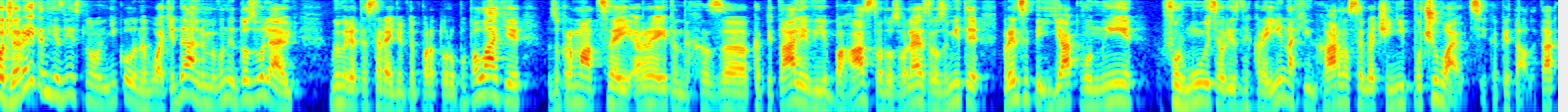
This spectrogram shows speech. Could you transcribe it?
Отже, рейтинги, звісно, ніколи не бувають ідеальними. Вони дозволяють виміряти середню температуру по палаті. Зокрема, цей рейтинг з капіталів і багатства дозволяє зрозуміти, в принципі, як вони формуються в різних країнах і гарно себе чи ні почувають ці капітали. Так,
